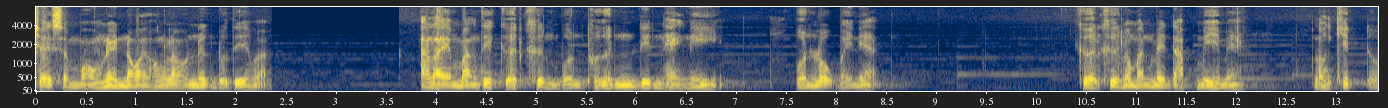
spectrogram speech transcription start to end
ใช้สมองน้อยๆของเรานึกดูทีว่า อะไรบ้างที่เกิดขึ้นบนผืนดินแห่งนี้ บนโลกใบนี้เกิดขึ้นแล้วมันไม่ดับมีไหมลองคิดดู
